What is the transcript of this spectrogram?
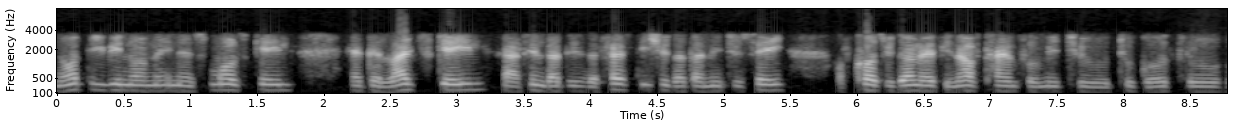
not even on in a small scale, at a large scale. I think that is the first issue that I need to say. Of course, we don't have enough time for me to to go through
